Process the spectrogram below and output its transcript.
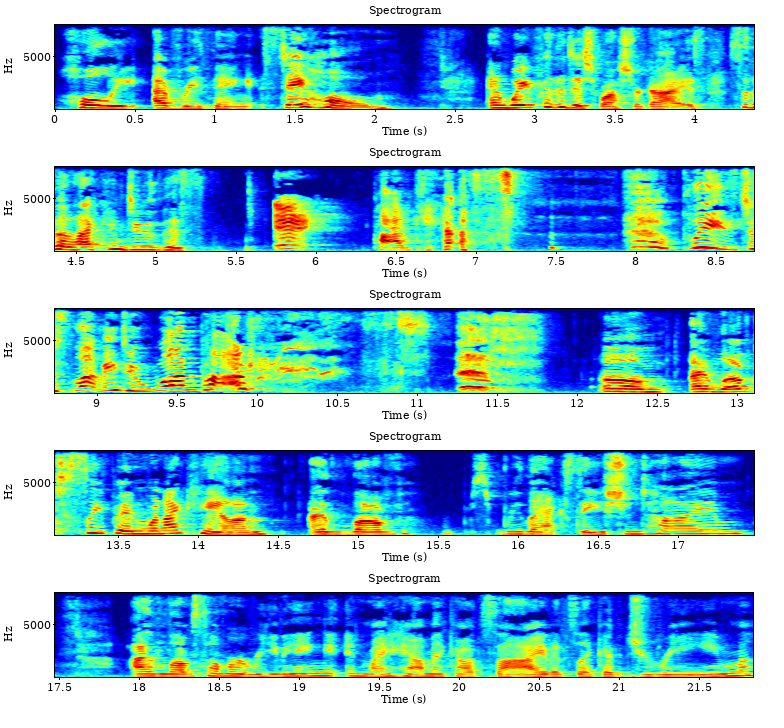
holy everything, stay home and wait for the dishwasher guys so that I can do this eh, podcast. please, just let me do one podcast. um, I love to sleep in when I can. I love relaxation time. I love summer reading in my hammock outside. It's like a dream.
